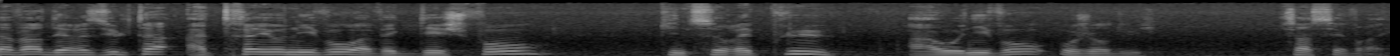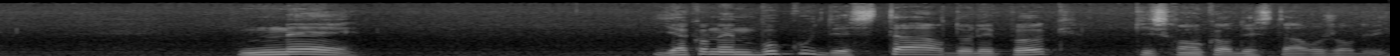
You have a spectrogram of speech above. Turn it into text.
d'avoir des résultats à très haut niveau avec des chevaux qui ne seraient plus à haut niveau aujourd'hui. Ça c'est vrai. Mais il y a quand même beaucoup des stars de l'époque qui seraient encore des stars aujourd'hui.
